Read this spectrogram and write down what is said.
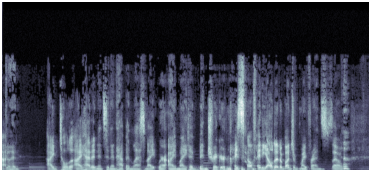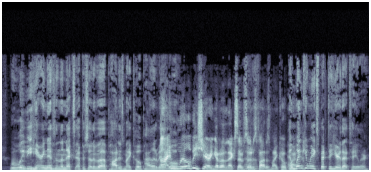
I go ahead. I told I had an incident happen last night where I might have been triggered myself and yelled at a bunch of my friends. So Will we be hearing this in the next episode of uh, Pod is My Co-Pilot? I will be sharing it on the next episode Oh. as Spot as my co-pilot. And when can we expect to hear that, Taylor?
